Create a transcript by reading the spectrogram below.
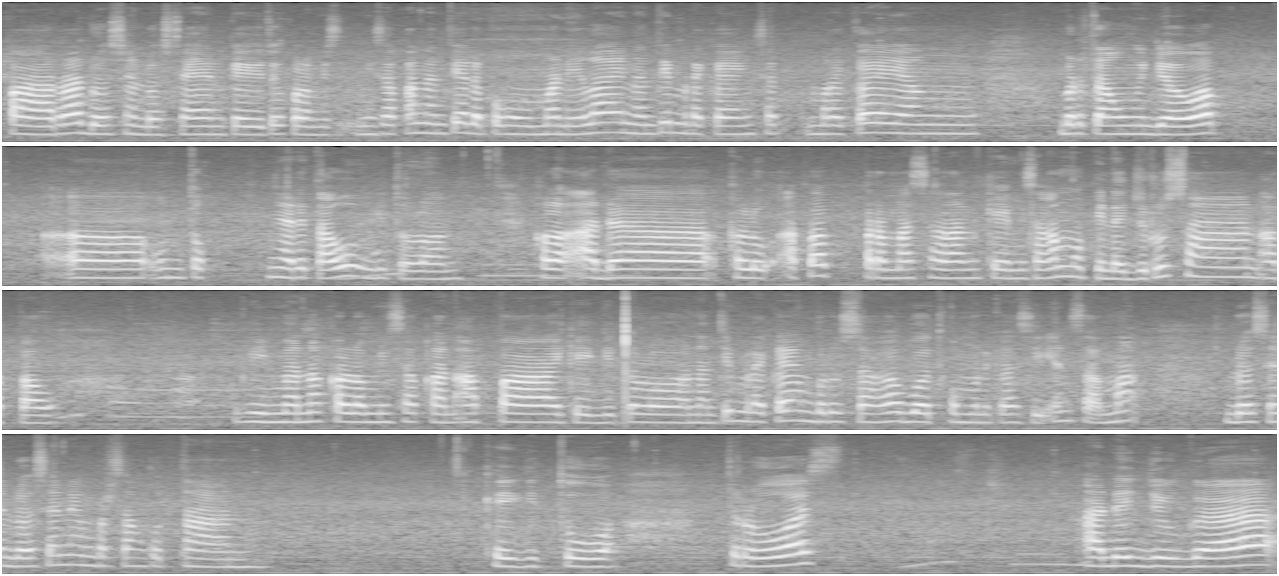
para dosen-dosen kayak gitu. Kalau mis misalkan nanti ada pengumuman nilai nanti mereka yang mereka yang bertanggung jawab uh, untuk nyari tahu gitu loh. Kalau ada kalau apa permasalahan kayak misalkan mau pindah jurusan atau gimana kalau misalkan apa kayak gitu loh. Nanti mereka yang berusaha buat komunikasiin sama dosen-dosen yang bersangkutan. Kayak gitu. Terus ada juga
